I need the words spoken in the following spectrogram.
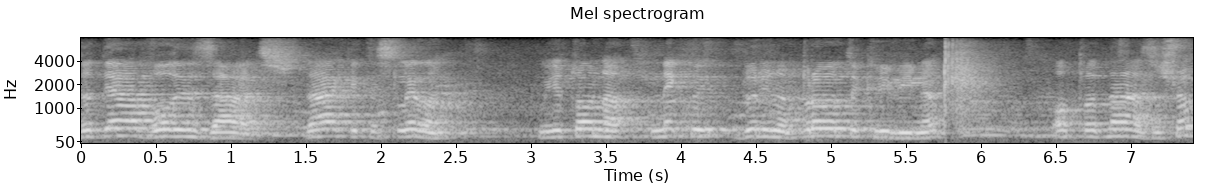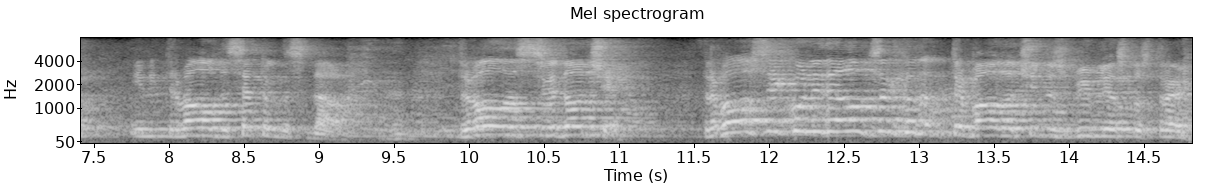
Да деа воден завец. Да, ке те следам. Меѓутоа на некој, дури на првата кривина, отпаднаа. Зашо? И ми требало десеток да се дава. Требало да се сведоче. Требало всеко недело църква да... Требало да читаш Библия сто страни.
